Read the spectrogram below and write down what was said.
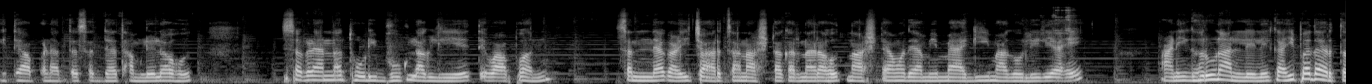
इथे आपण आता सध्या थांबलेलो आहोत. सगळ्यांना थोडी भूक लागली आहे तेव्हा आपण संध्याकाळी चारचा नाश्ता करणार आहोत. नाश्त्यामध्ये आम्ही मॅगी मागवलेली आहे आणि घरून आणलेले काही पदार्थ.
